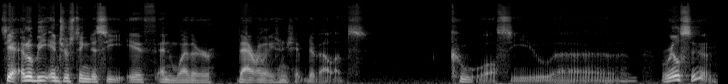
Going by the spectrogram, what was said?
So yeah, it'll be interesting to see if and whether that relationship develops. Cool. I'll see you uh, real soon.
